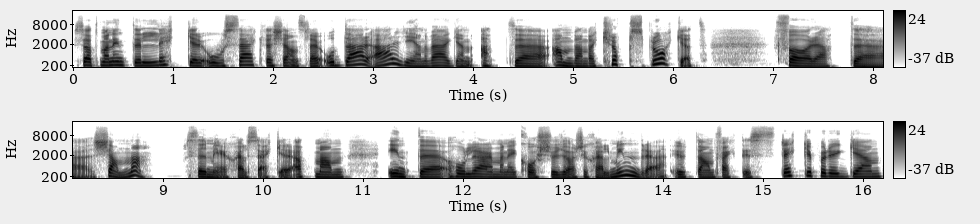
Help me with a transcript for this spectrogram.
Så att man inte läcker osäkra känslor. Och där är genvägen att eh, använda kroppsspråket för att eh, känna sig mer självsäker. Att man inte håller armarna i kors och gör sig själv mindre utan faktiskt sträcker på ryggen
